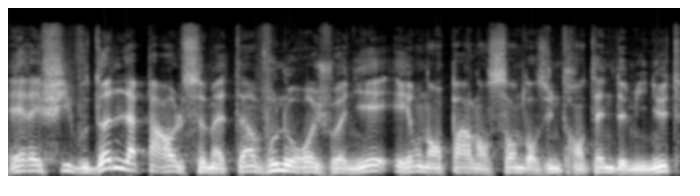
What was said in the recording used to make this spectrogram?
RFI vous donne la parole ce matin, vous nous rejoignez et on en parle ensemble dans une trentaine de minutes.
